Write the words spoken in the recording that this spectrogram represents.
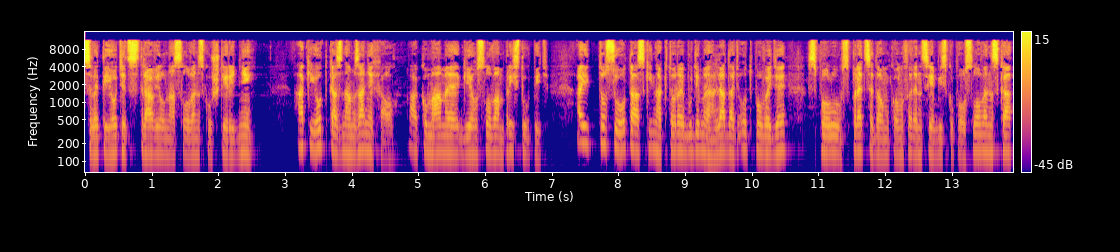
Svetý Otec strávil na Slovensku 4 dni. Aký odkaz nám zanechal? Ako máme k jeho slovám pristúpiť? Aj to sú otázky, na ktoré budeme hľadať odpovede spolu s predsedom konferencie biskupov Slovenska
